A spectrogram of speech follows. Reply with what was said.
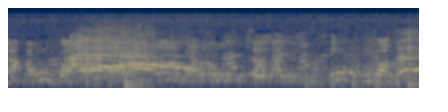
Chapa 1, um, voto. Um voto. Chapa 1, um, um voto.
